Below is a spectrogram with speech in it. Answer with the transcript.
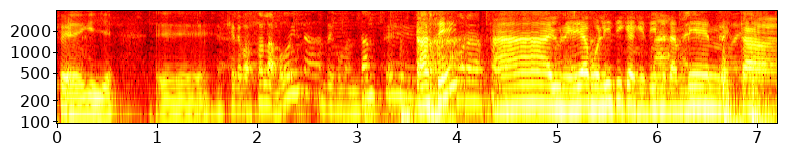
Sí. eh, Guille. Eh, ¿Qué le pasó la boina de comandante? Ah, sí. Ahora, Ah, hay una idea política que tiene Ah, también, está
